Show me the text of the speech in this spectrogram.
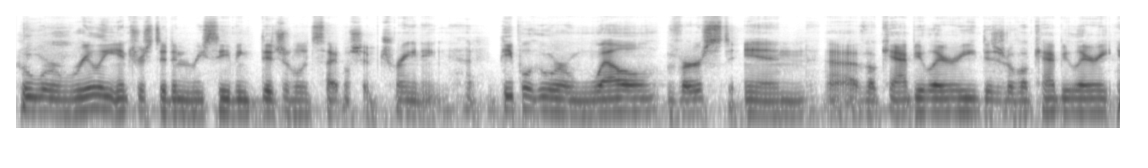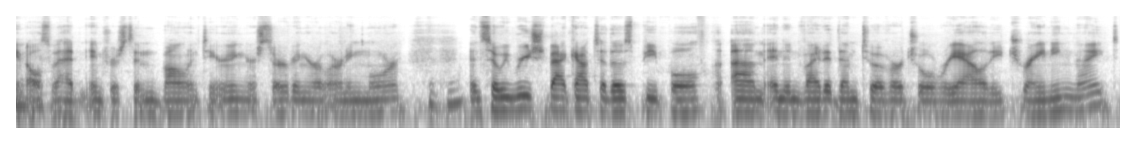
who were really interested in receiving digital discipleship training. People who were well versed in uh, vocabulary, digital vocabulary, and also had an interest in volunteering or serving or learning more. And so we reached back out to those people um, and invited them to a virtual reality training night.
